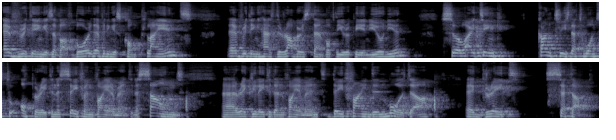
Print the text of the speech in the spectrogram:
Everything is above board, everything is compliant, everything has the rubber stamp of the European Union. So I think countries that want to operate in a safe environment, in a sound uh, regulated environment, they find in Malta a great setup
